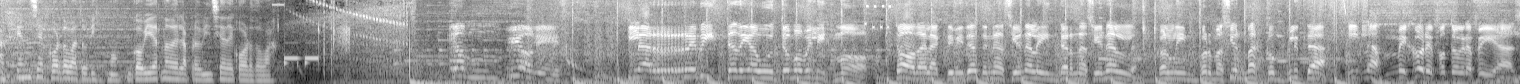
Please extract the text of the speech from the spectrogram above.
Agencia Córdoba Turismo, Gobierno de la Provincia de Córdoba. Campeones, la revista de automovilismo. Toda la actividad nacional e internacional con la información más completa y las mejores fotografías.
